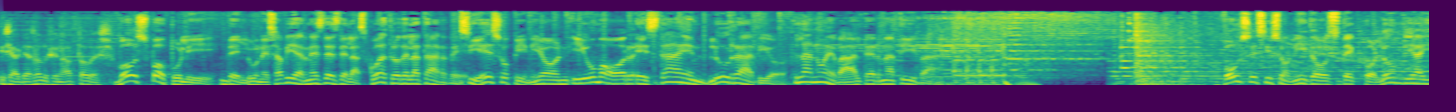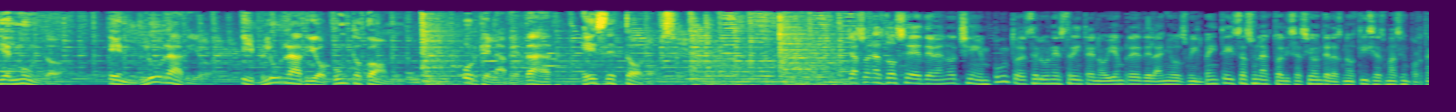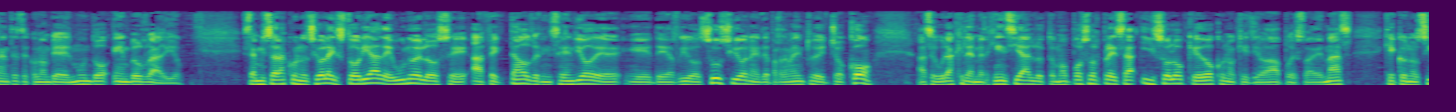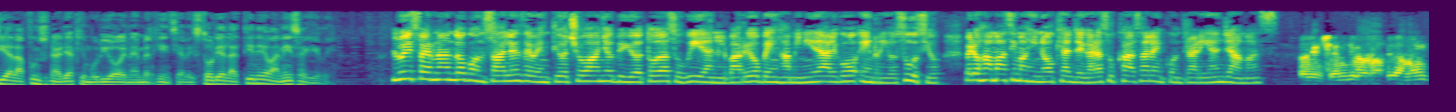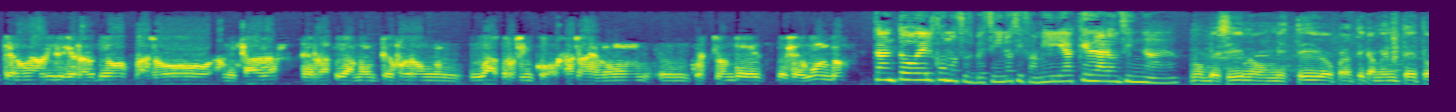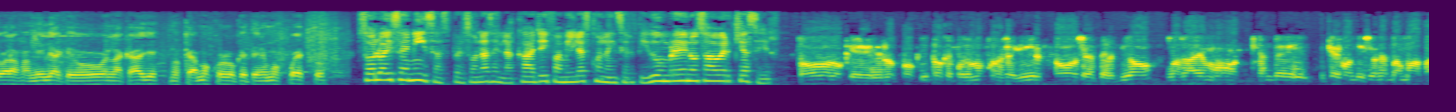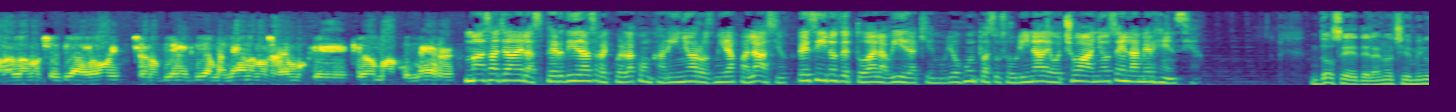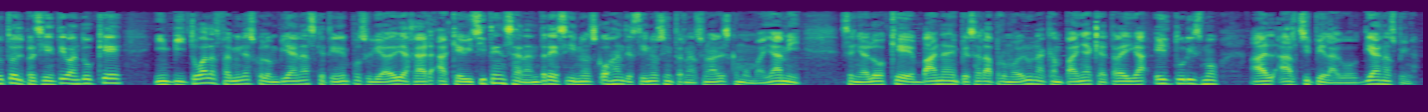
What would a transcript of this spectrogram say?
y se habría solucionado todo eso. Voz Populi, de lunes a viernes desde las 4 de la tarde. Si es opinión y humor, está en Blue Radio, la nueva alternativa. Voces y sonidos de Colombia y el mundo en Blue Radio y bluradio.com, porque la verdad es de todos. Ya son las 12 de la noche en punto, este lunes 30 de noviembre del año 2020 y esta es una actualización de las noticias más importantes de Colombia y del mundo en Blue Radio. Esta emisora conoció la historia de uno de los eh, afectados del incendio de, eh, de, Río Sucio en el departamento de Chocó. Asegura que la emergencia lo tomó por sorpresa y solo quedó con lo que llevaba puesto. Además, que conocía a la funcionaria que murió en la emergencia. La historia la tiene Vanessa Aguirre. Luis Fernando González, de 28 años, vivió toda su vida en el barrio Benjamín Hidalgo, en Río Sucio, pero jamás imaginó que al llegar a su casa la encontraría en llamas. El incendio rápidamente, en un abrir y cerrar de ojos, pasó a mi casa. Eh, rápidamente fueron cuatro o cinco casas en, un, en cuestión de, de segundos. Tanto él como sus vecinos y familia quedaron sin nada. Los vecinos, mis tíos, prácticamente toda la familia quedó en la calle. Nos quedamos con lo que tenemos puesto. Solo hay cenizas, personas en la calle y familias con la incertidumbre de no saber qué hacer. Todo lo que, lo poquito que pudimos conseguir, todo se perdió. No sabemos de qué condiciones vamos a parar la noche el día de hoy. Se nos viene el día de mañana, no sabemos qué, qué vamos a comer. Más allá de las pérdidas, recuerda con cariño a Rosmira Palacio, vecinos de toda la vida, quien murió junto a su sobrina de 8 años en la emergencia. 12 de la noche, minuto, el presidente Iván Duque invitó a las familias colombianas que tienen posibilidad de viajar a que visiten San Andrés y no escojan destinos internacionales como Miami. Señaló que van a empezar a promover una campaña que atraiga el turismo al archipiélago. Diana Espina.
